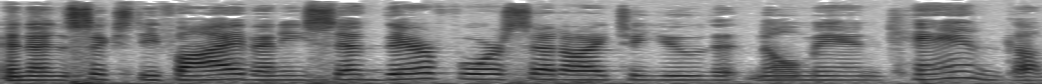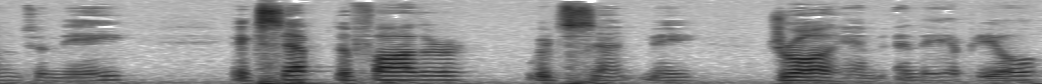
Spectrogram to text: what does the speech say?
And then 65, and he said, Therefore said I to you that no man can come to me except the Father which sent me draw him. And they appeal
